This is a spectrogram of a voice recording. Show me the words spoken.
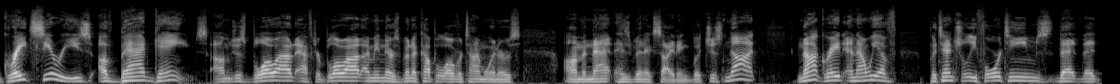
great series of bad games. Um, just blowout after blowout. I mean, there's been a couple overtime winners, um, and that has been exciting, but just not not great. And now we have potentially four teams that that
